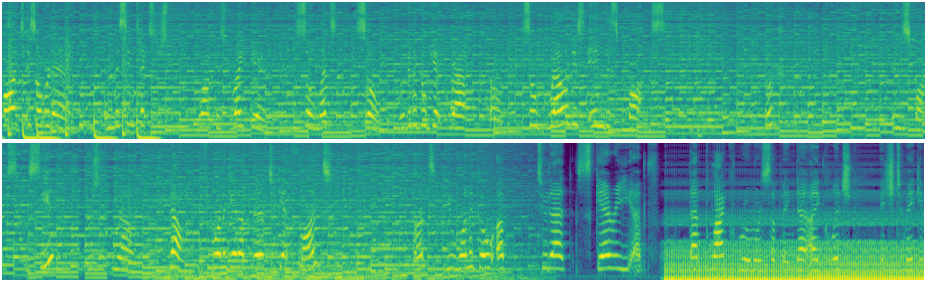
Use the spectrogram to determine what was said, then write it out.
font is over there. And missing text block is right there. So let's, so, we're gonna go get ground. Oh, so ground is in this box. This box. You see it? ground. Now, if you want to get up there to get font, font, you want to go up to that scary, uh, that black room or something that I glitched to make it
